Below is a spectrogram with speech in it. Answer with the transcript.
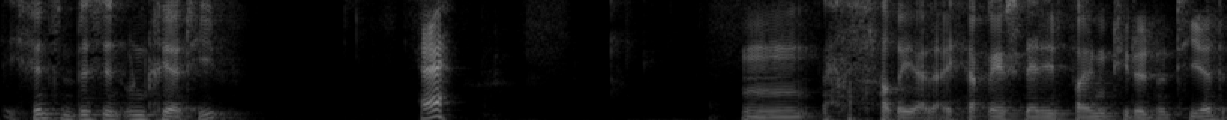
ich finde es ein bisschen unkreativ. Hä? Mm, sorry, Alter, ich habe mir schnell den Folgentitel notiert.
